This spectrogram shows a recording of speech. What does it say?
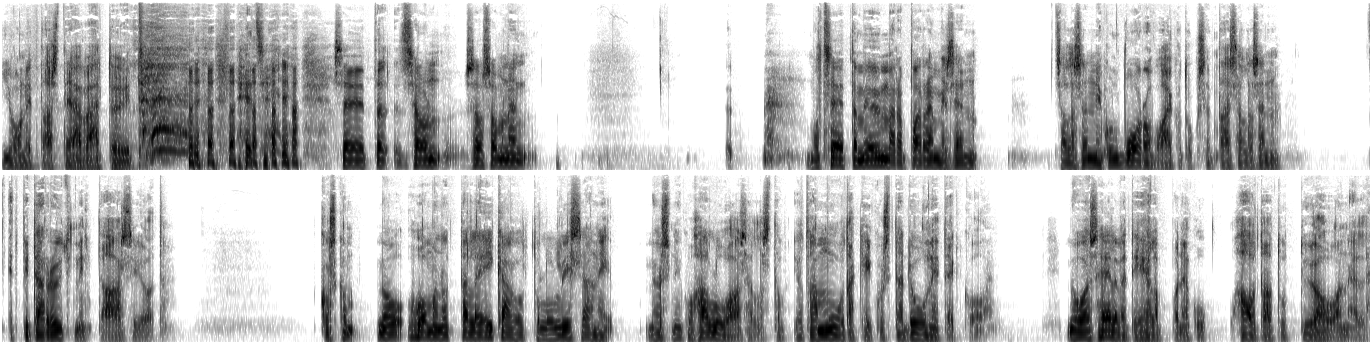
Jooni taas tehdä vähän töitä. Et se, se, että se on, se on semmoinen, mutta se, että me ymmärrä paremmin sen sellaisen niin kuin vuorovaikutuksen tai sellaisen, että pitää rytmittää asioita. Koska me on huomannut, että tälle ikään kuin tullut lisää, niin myös niin kuin haluaa sellaista jotain muutakin kuin sitä duunitekoa. Me olisi helvetin helppo niin kuin hautautua työhuoneelle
